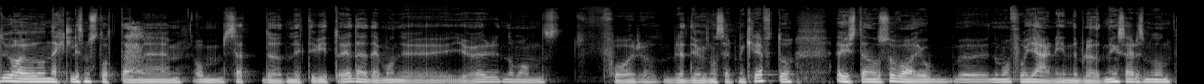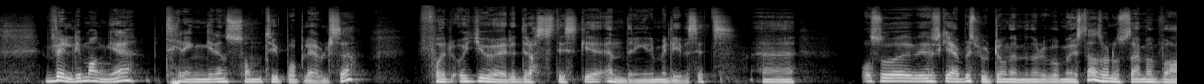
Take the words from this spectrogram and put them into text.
Du har jo nektelig liksom stått der med om sett døden litt i hvitøyet. Det er det man gjør når man får, ble diagnosert med kreft. Og Øystein også var jo Når man får hjernehinneblødning, så er det som sånn Veldig mange trenger en sånn type opplevelse for å gjøre drastiske endringer med livet sitt. Eh, og så jeg husker jeg ble spurt om det når du var med Øystein. så var det noen som sa, men hva,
